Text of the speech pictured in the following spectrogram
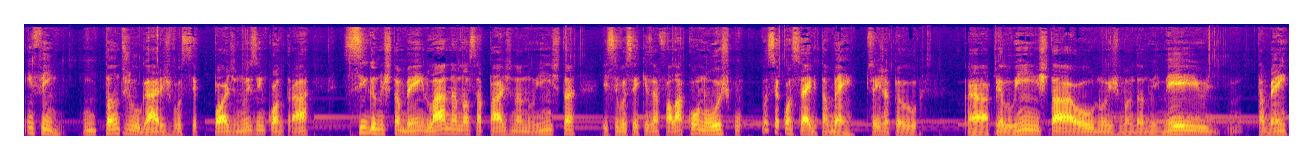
enfim, em tantos lugares você pode nos encontrar. Siga-nos também lá na nossa página no Insta. E se você quiser falar conosco, você consegue também, seja pelo, uh, pelo Insta ou nos mandando e-mail. Também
